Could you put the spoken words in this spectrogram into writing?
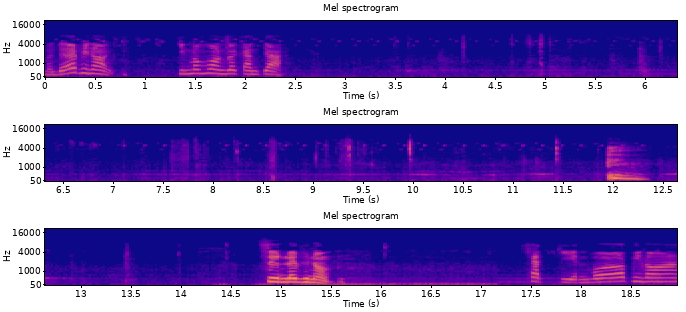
มาเด้อพี่น้อง กินมะม่วงด้วยกันจ้ะ ซื่นเลยพี่น้อง ชัดเจนว่าพี่น้อง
